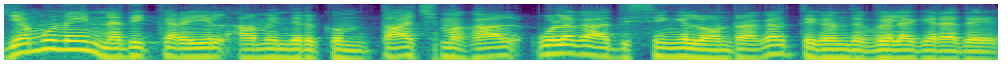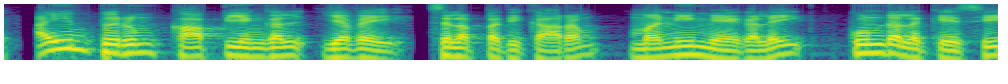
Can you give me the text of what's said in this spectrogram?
யமுனை நதிக்கரையில் அமைந்திருக்கும் தாஜ்மஹால் உலக அதிசயங்கள் ஒன்றாக திகழ்ந்து விளகிறது ஐம்பெரும் காப்பியங்கள் எவை? சிலப்பதிகாரம் மணிமேகலை குண்டலகேசி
